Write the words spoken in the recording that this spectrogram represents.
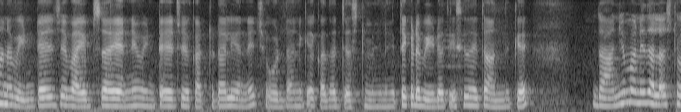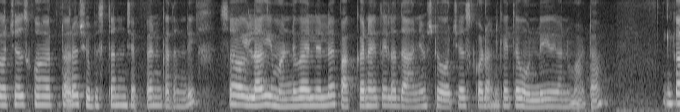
మన వింటేజ్ వైబ్స్ అవన్నీ వింటేజ్ కట్టడాలు ఇవన్నీ చూడడానికే కదా జస్ట్ నేనైతే ఇక్కడ వీడియో తీసేది అయితే అందుకే. ధాన్యం అనేది ఎలా స్టోర్ చేసుకుంటారో చూపిస్తానని చెప్పాను కదండి. సో ఇలాగ ఈ మండువాయిల్లో పక్కనైతే ఇలా ధాన్యం స్టోర్ చేసుకోవడానికి అయితే ఉండేది అనమాట ఇంకా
